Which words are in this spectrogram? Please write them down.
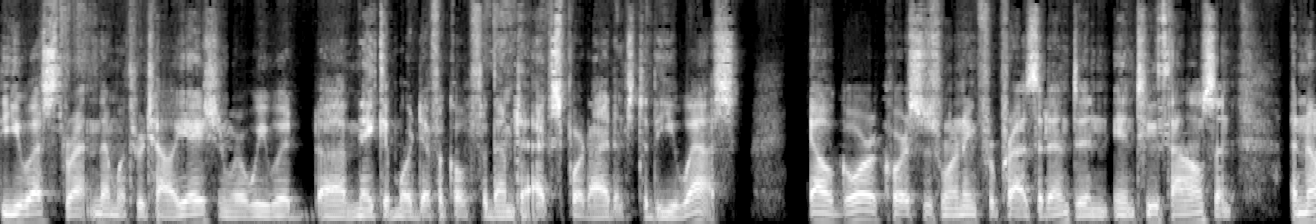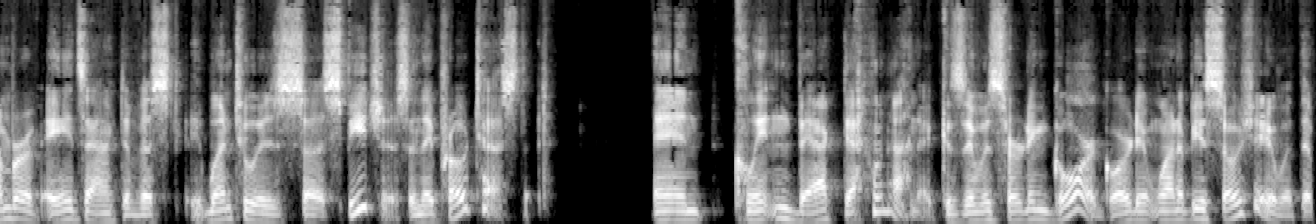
The U.S. threatened them with retaliation where we would uh, make it more difficult for them to export items to the U.S. Al Gore, of course, was running for president in, in 2000. A number of AIDS activists went to his uh, speeches and they protested. And Clinton backed down on it because it was hurting Gore. Gore didn't want to be associated with it.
